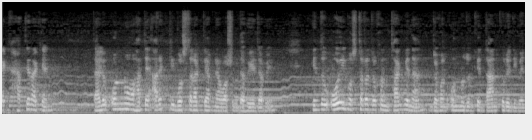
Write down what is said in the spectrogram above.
এক হাতে রাখেন, তাহলে অন্য হাতে আরেকটি বস্তা রাখতে আপনার অসুবিধা হয়ে যাবে। কিন্তু ওই বস্তাটা যখন থাকবে না, যখন অন্যজনকে দান করে দিবেন,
